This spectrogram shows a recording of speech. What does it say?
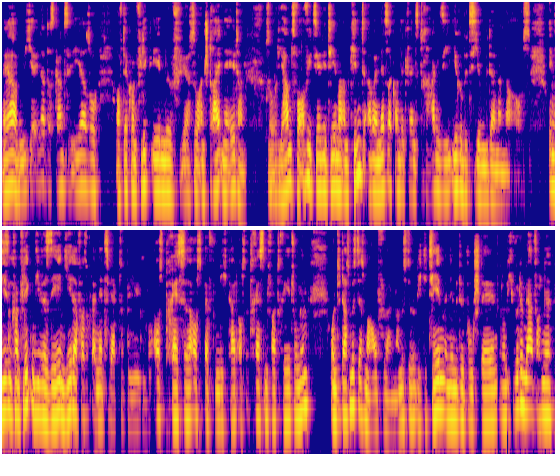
naja, mich erinnert das Ganze eher so auf der Konfliktebene ja, so an streitende Eltern. So, die haben zwar offiziell die Thema am Kind, aber in letzter Konsequenz tragen sie ihre Beziehung miteinander aus. In diesen Konflikten, die wir sehen, jeder versucht ein Netzwerk zu bilden. Aus Presse, aus Öffentlichkeit, aus Interessenvertretungen. Und das müsste erstmal aufhören. Man müsste wirklich die Themen in den Mittelpunkt stellen. Und ich würde mir einfach eine,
